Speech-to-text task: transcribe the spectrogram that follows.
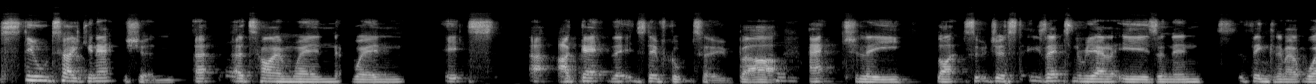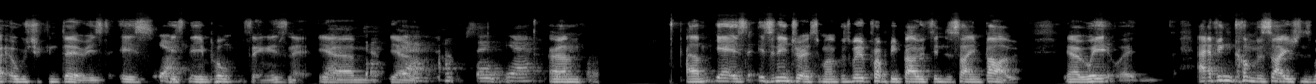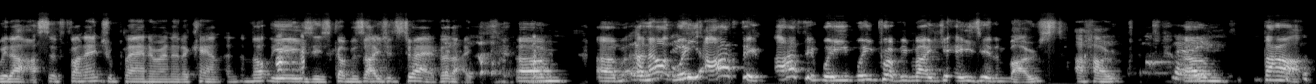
still taking action at a time when when it's I, get that it's difficult to, but mm. actually like sort of just accepting the reality is and then thinking about what else you can do is is yeah. is the important thing isn't it? Yeah. Um, yeah. yeah. 100% yeah. Um um yeah it's, it's an interesting one because we're probably both in the same boat. You know we having conversations with us, a financial planner and an accountant, are not the easiest conversations to have, are they? Um, um, and I, we, I think, I think we, we probably make it easier than most. I hope, um, but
